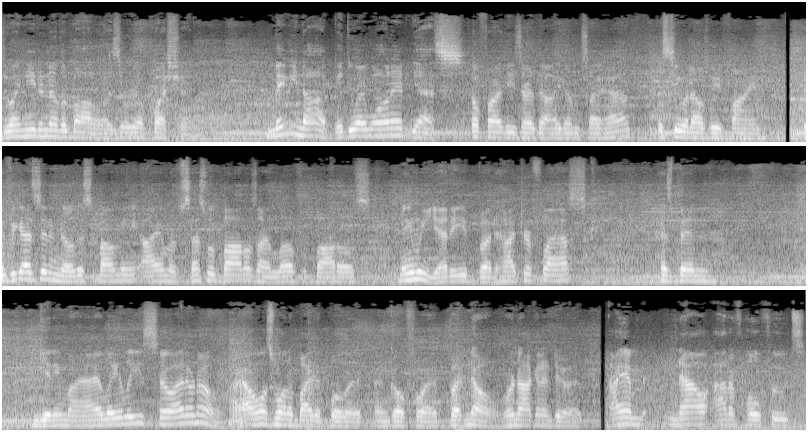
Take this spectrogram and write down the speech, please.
Do I need another bottle is the real question. Maybe not, but do I want it? Yes. So far these are the items I have. Let's see what else we find. If you guys didn't know this about me, I am obsessed with bottles. I love bottles, mainly Yeti, but Hydro Flask has been getting my eye lately, so I don't know. I almost want to buy the bullet and go for it, but no, we're not gonna do it. I am now out of Whole Foods.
